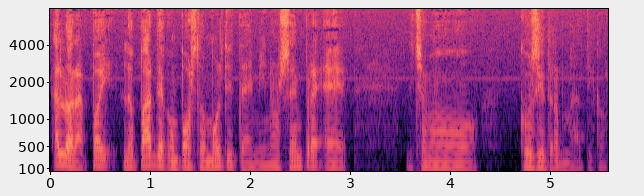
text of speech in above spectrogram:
Allora, poi Leopardi ha composto molti temi, non sempre è, diciamo, così drammatico.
